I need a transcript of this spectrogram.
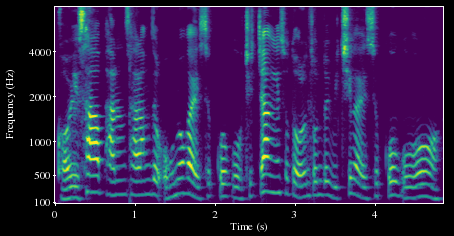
거의 사업하는 사람들 오너가 있을 거고 직장에서도 어느 정도 위치가 있을 거고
